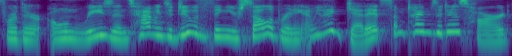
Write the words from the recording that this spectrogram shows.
for their own reasons, having to do with the thing you're celebrating. I mean, I get it. Sometimes it is hard.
